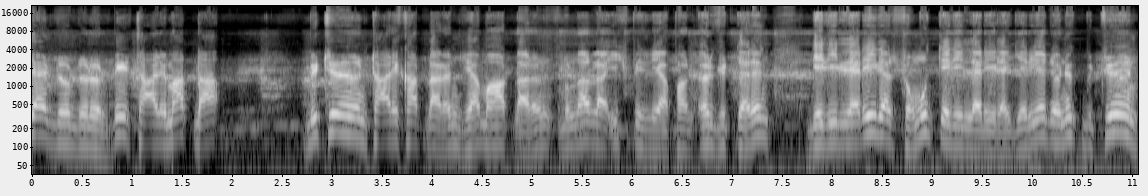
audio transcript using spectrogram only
durdurur bir talimatla bütün tarikatların, cemaatlerin, bunlarla işbirliği yapan örgütlerin delilleriyle, somut delilleriyle geriye dönük bütün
